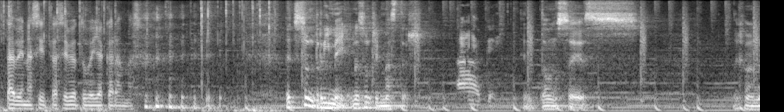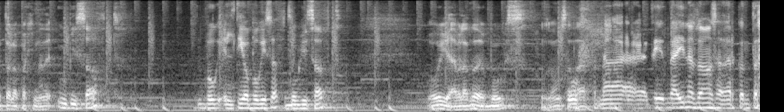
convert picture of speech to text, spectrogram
Está bien, así, así veo tu bella cara más. de hecho es un remake, no es un remaster. Ah, ok. Entonces... Déjame meter la página de Ubisoft. el tío Bugisoft. Bugisoft. Uy, hablando de bugs, nos vamos a dar. ahí nos vamos a dar con todo.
